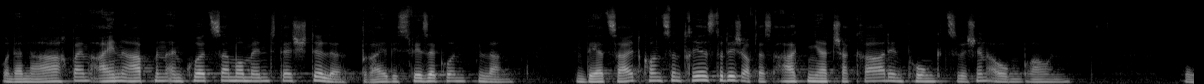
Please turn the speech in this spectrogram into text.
Und danach beim Einatmen ein kurzer Moment der Stille, drei bis vier Sekunden lang. In der Zeit konzentrierst du dich auf das Ajna Chakra, den Punkt zwischen den Augenbrauen. Om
